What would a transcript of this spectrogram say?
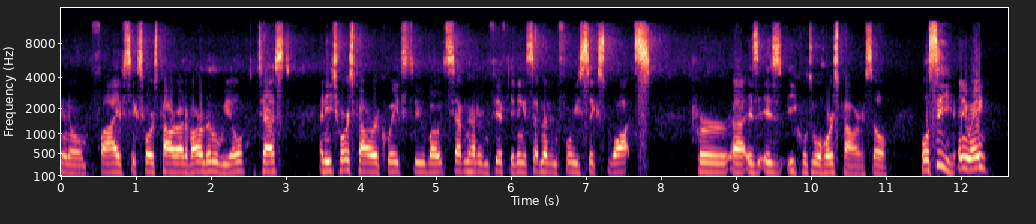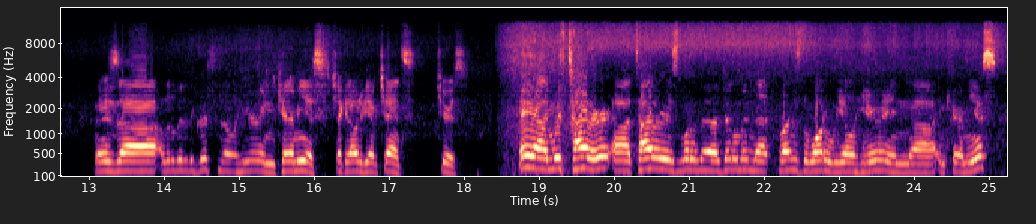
you know, five, six horsepower out of our little wheel to test. And each horsepower equates to about 750. I think it's 746 watts per uh, is is equal to a horsepower. So we'll see. Anyway, there's uh, a little bit of the grist mill here in Keremeos. Check it out if you have a chance. Cheers. Hey, I'm with Tyler. Uh, Tyler is one of the gentlemen that runs the water wheel here in uh, in Keremeos.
